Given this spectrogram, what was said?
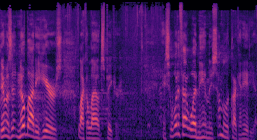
There was, nobody hears like a loudspeaker. He said, What if that wasn't him? And he said, I'm to look like an idiot.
